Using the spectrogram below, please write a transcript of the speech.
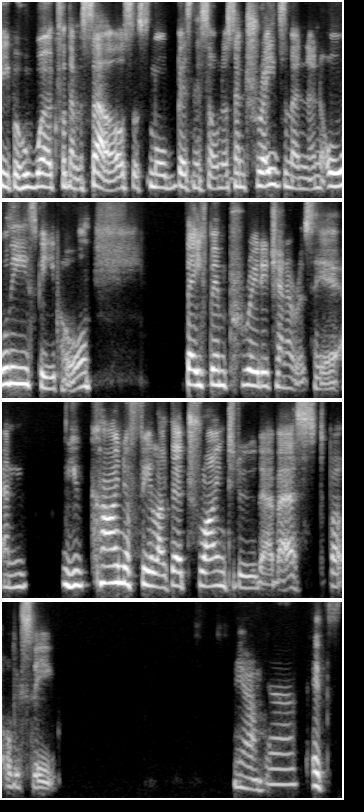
people who work for themselves, the small business owners and tradesmen and all these people they've been pretty generous here and you kind of feel like they're trying to do their best but obviously yeah yeah. it's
